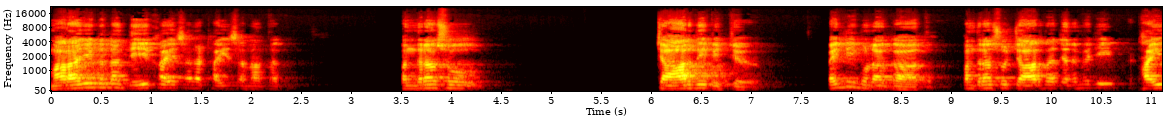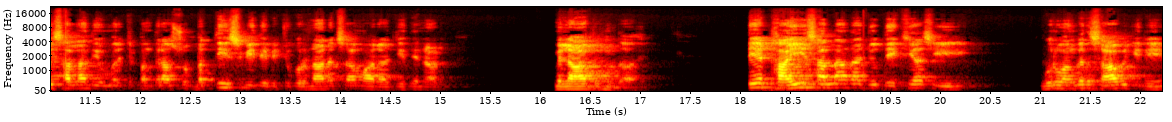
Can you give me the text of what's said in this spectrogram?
ਮਹਾਰਾਜ ਇਹ ਗੱਲਾਂ ਦੇਖ ਆਏ ਸਨ 28 ਸਾਲਾਂ ਤੱਕ। 1504 ਦੇ ਵਿੱਚ ਪਹਿਲੀ ਮੁਲਾਕਾਤ 1504 ਦਾ ਜਨਮ ਹੈ ਜੀ 28 ਸਾਲਾਂ ਦੀ ਉਮਰ 'ਚ 1532 ਈਸਵੀ ਦੇ ਵਿੱਚ ਗੁਰੂ ਨਾਨਕ ਸਾਹਿਬ ਮਹਾਰਾਜ ਜੀ ਦੇ ਨਾਲ ਮਿਲਾਪ ਹੁੰਦਾ ਹੈ। ਤੇ 28 ਸਾਲਾਂ ਦਾ ਜੋ ਦੇਖਿਆ ਸੀ ਗੁਰੂ ਅੰਗਦ ਸਾਹਿਬ ਜੀ ਨੇ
